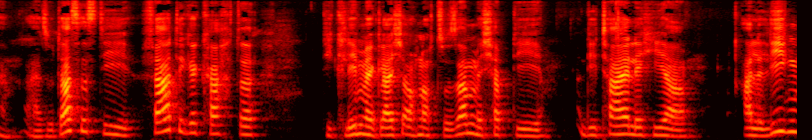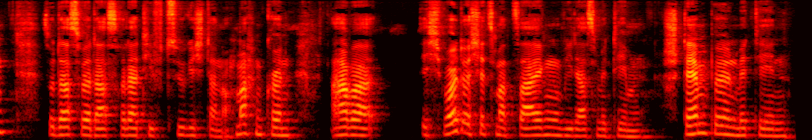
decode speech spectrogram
Ähm, also das ist die fertige Karte. Die kleben wir gleich auch noch zusammen. Ich habe die, die Teile hier alle liegen, sodass wir das relativ zügig dann auch machen können. Aber ich wollte euch jetzt mal zeigen, wie das mit dem Stempeln, mit den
